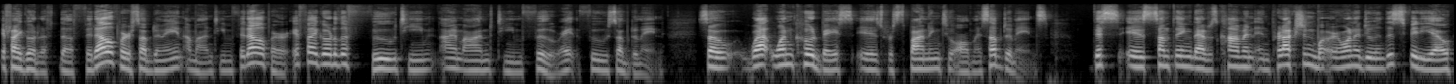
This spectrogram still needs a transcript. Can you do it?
If I go to the Fideloper subdomain, I'm on Team Fideloper. If I go to the Foo team, I'm on Team Foo, right? Foo subdomain. So what one code base is responding to all my subdomains. This is something that is common in production. What we want to do in this video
